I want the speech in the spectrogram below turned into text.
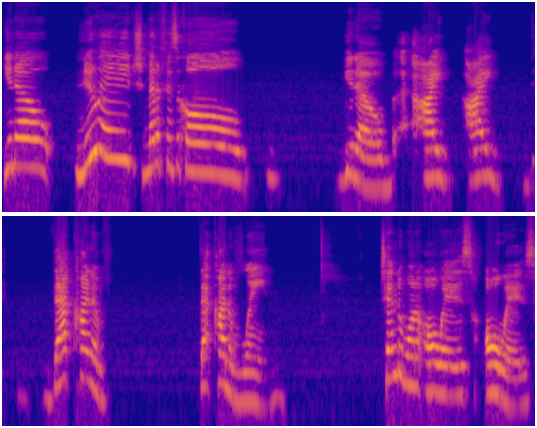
you know, new age metaphysical, you know, I I that kind of that kind of lane tend to want to always, always,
